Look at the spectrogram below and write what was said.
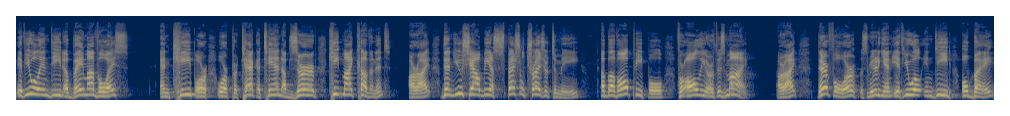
if you will indeed obey my voice and keep or, or protect, attend, observe, keep my covenant, all right, then you shall be a special treasure to me above all people, for all the earth is mine. All right? Therefore, let's read it again. If you will indeed obey,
